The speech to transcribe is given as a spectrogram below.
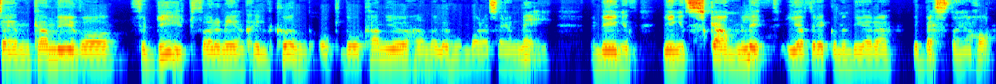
Sen kan det ju vara för dyrt för en enskild kund och då kan ju han eller hon bara säga nej. Men det är inget, det är inget skamligt i att rekommendera det bästa jag har.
